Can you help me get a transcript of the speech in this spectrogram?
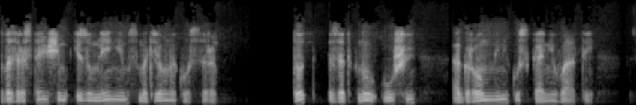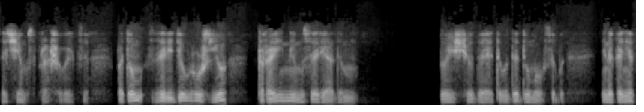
с возрастающим изумлением смотрел на Коссера. Тот заткнул уши огромными кусками ваты. Зачем, спрашивается. Потом зарядил ружье тройным зарядом. Кто еще до этого додумался бы? И, наконец,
